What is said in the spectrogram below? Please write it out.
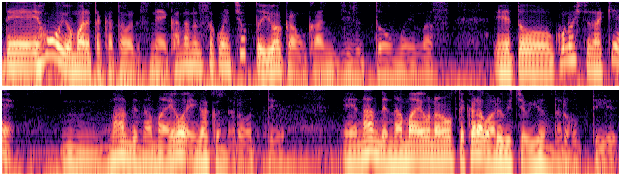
で絵本を読まれた方はですね必ずそこにちょっと違和感を感じると思います、えー、とこの人だけ、うん、なんで名前を描くんだろうっていう、えー、なんで名前を名乗ってから悪口を言うんだろうっていう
